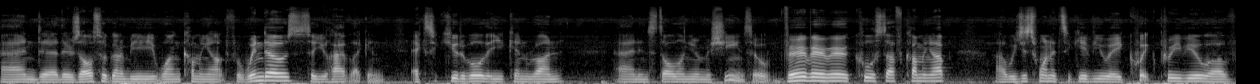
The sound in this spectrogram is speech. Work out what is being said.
And uh, there's also going to be one coming out for Windows, so you'll have like an executable that you can run and install on your machine. So very, very, very cool stuff coming up. Uh, we just wanted to give you a quick preview of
